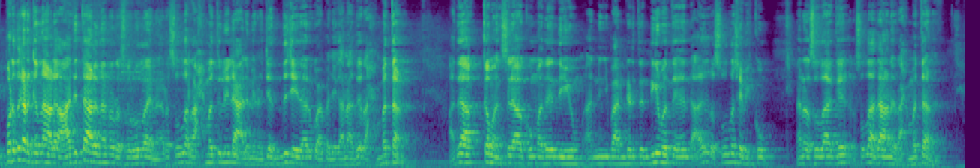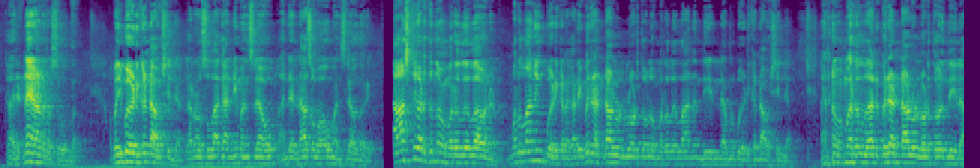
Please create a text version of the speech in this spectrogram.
ഇപ്പുറത്ത് കിടക്കുന്ന ആൾ ആദ്യത്തെ ആൾ തന്നെ റസൂലാണ് റസൂൽ റഹ്മത്തുല്ലിൽ ആലമീന എന്ത് ചെയ്താലും കുഴപ്പമില്ല. കാരണം അത് റഹ്മത്താണ്. അത് ഒക്കെ മനസ്സിലാക്കും അത് എന്ത് ചെയ്യും? ഇനിയിപ്പോൾ എന്റെ അടുത്ത് എന്തെങ്കിലും അത് റസൂല ക്ഷമിക്കും കാരണം റസൂദാക്ക് റസൂദ അതാണ് റഹ്മത്താണ്. കരുണയാണ് റസൂല അപ്പോൾ ഇനി പേടിക്കേണ്ട ആവശ്യമില്ല. കാരണം റസൂദാക്ക് അന്നി മനസ്സിലാവും എന്റെ എല്ലാ സ്വഭാവവും മനസ്സിലാവും എന്ന് ലാസ്റ്റ് കിടക്കുന്ന ഉമർ ഉമറുദ്ദാനും പേടിക്കണം കാരണം ഇവർ രണ്ടാളുള്ളിടത്തോളം ഉമറുദ്ദാൻ എന്ത് ചെയ്യില്ല നമ്മൾ പേടിക്കേണ്ട ആവശ്യമില്ല. കാരണം അള്ളഹാൻ ഇവർ രണ്ടാളുള്ളിടത്തോളം എന്ത് ചെയ്യില്ല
